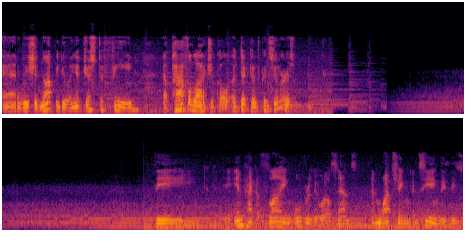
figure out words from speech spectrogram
And we should not be doing it just to feed a pathological, addictive consumerism. the impact of flying over the oil sands and watching and seeing these, these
